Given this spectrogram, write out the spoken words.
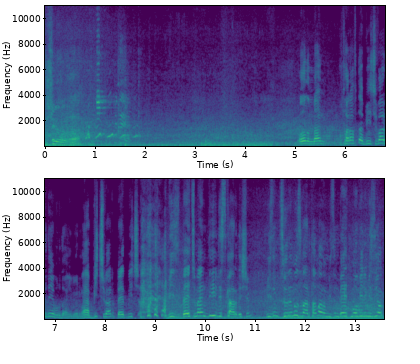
Düşüyor ha. Oğlum ben bu tarafta beach var diye buradan yürüyorum. Ha beach var, bad beach. Biz Batman değiliz kardeşim. Bizim tırımız var tamam mı? Bizim Batmobilimiz yok.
